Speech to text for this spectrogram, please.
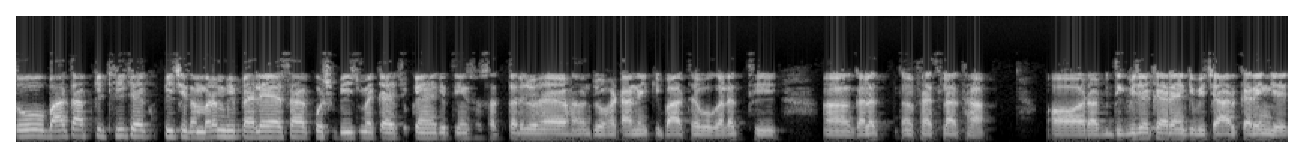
तो बात आपकी ठीक है, पी चिदम्बरम भी पहले ऐसा कुछ बीच में कह चुके हैं कि 370 जो है, जो हटाने की बात है, वो गलत थी गलत फैसला था। और अब दिग्विजय कह रहे हैं कि विचार करेंगे।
